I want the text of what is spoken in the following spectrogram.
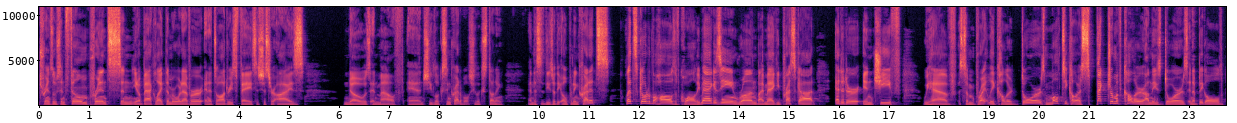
translucent film prints and you know backlight them or whatever, and it's Audrey's face. It's just her eyes, nose, and mouth, and she looks incredible. She looks stunning. And this is these are the opening credits. Let's go to the halls of Quality Magazine, run by Maggie Prescott, editor in chief. We have some brightly colored doors, multicolor spectrum of color on these doors in a big old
